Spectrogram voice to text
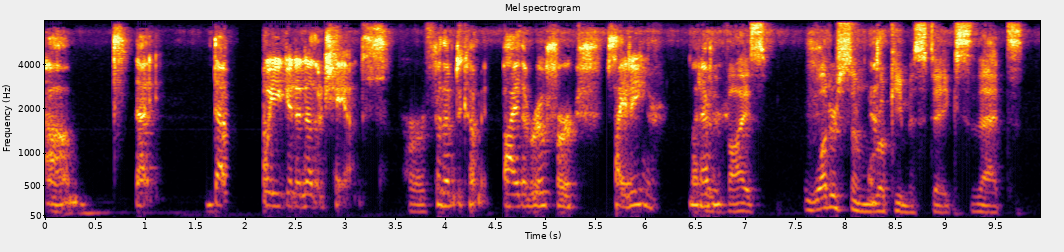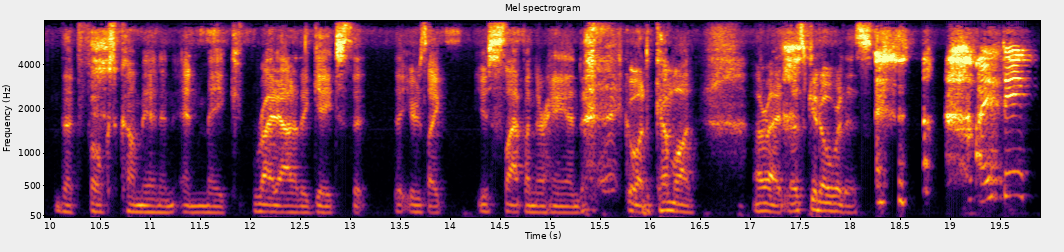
Um, that that way you get another chance Perfect. for them to come buy the roof or siding or whatever. Good advice what are some rookie mistakes that that folks come in and, and make right out of the gates that that you're like you slap on their hand? Going come on. All right let's get over this. I think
